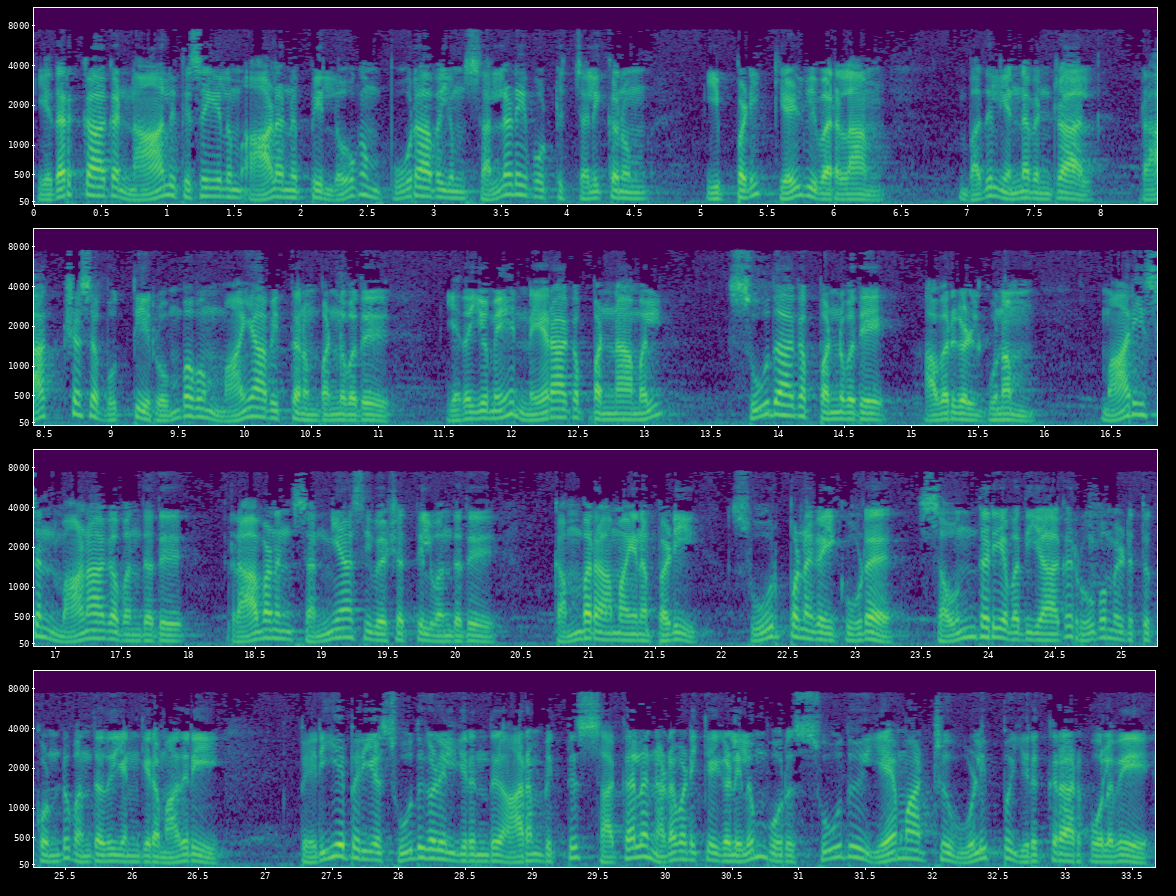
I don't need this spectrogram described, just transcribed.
எதற்காக நாலு திசையிலும் ஆளனுப்பி லோகம் பூராவையும் சல்லடை போட்டு சலிக்கணும்? இப்படி கேள்வி வரலாம். பதில் என்னவென்றால் ராட்சச புத்தி ரொம்பவும் மாயாவித்தனம் பண்ணுவது எதையுமே நேராக பண்ணாமல் சூதாக பண்ணுவதே அவர்கள் குணம். மாரீசன் மானாக வந்தது ராவணன் சந்நியாசி வேஷத்தில் வந்தது. கம்பராமாயணப்படி சூர்பனகை கூட சௌந்தரியவதியாக ரூபம் எடுத்துக்கொண்டு வந்தது என்கிற மாதிரி பெரிய பெரிய சூதுகளில் இருந்து ஆரம்பித்து சகல நடவடிக்கைகளிலும் ஒரு சூது ஏமாற்று ஒழிப்பு இருக்கிறார் போலவே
